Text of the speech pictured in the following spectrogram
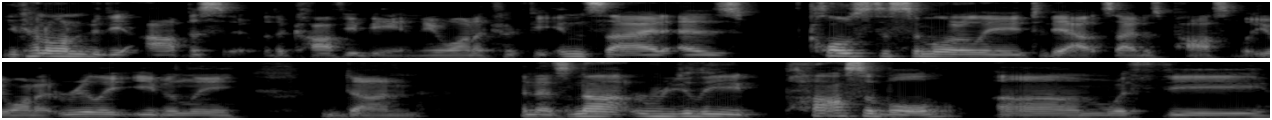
You kind of want to do the opposite with a coffee bean. You want to cook the inside as close to similarly to the outside as possible. You want it really evenly done and that's not really possible um, with the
